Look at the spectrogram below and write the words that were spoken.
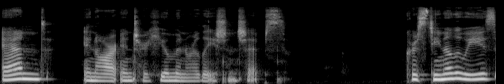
and in our interhuman relationships. Christina Louise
